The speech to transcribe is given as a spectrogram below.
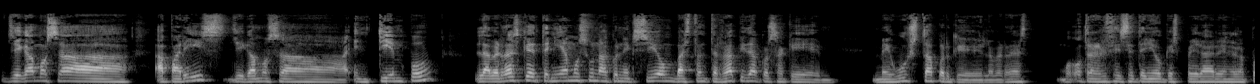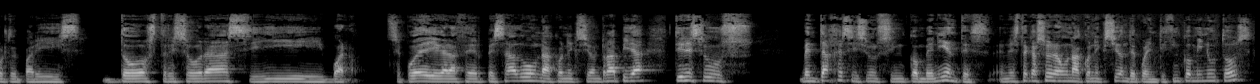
Llegamos a, a París, llegamos a, en tiempo. La verdad es que teníamos una conexión bastante rápida, cosa que me gusta porque la verdad es otras veces he tenido que esperar en el aeropuerto de París dos, tres horas y bueno, se puede llegar a hacer pesado. Una conexión rápida tiene sus ventajas y sus inconvenientes. En este caso era una conexión de 45 minutos.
